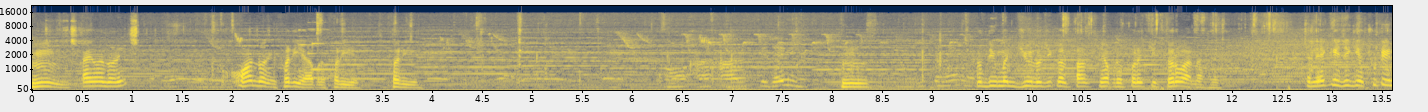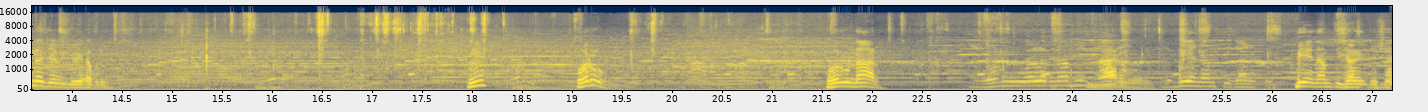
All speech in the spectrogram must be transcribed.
હમ કઈ વાંધો નહીં. વાંધો નહીં ફરીએ આપણે ફરીએ ફરીએ. પ્રદ્યુમન જીઓલોજીકલ પાર્કથી આપણે પરિચિત કરવાના છે. એટલે એકેય જગ્યા છૂટી ન જવી જોઈએ આપણી. હમ? વરુ? વરુ નાર. બે નામથી જાણીતું. બે નામથી જાણીતું છે.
